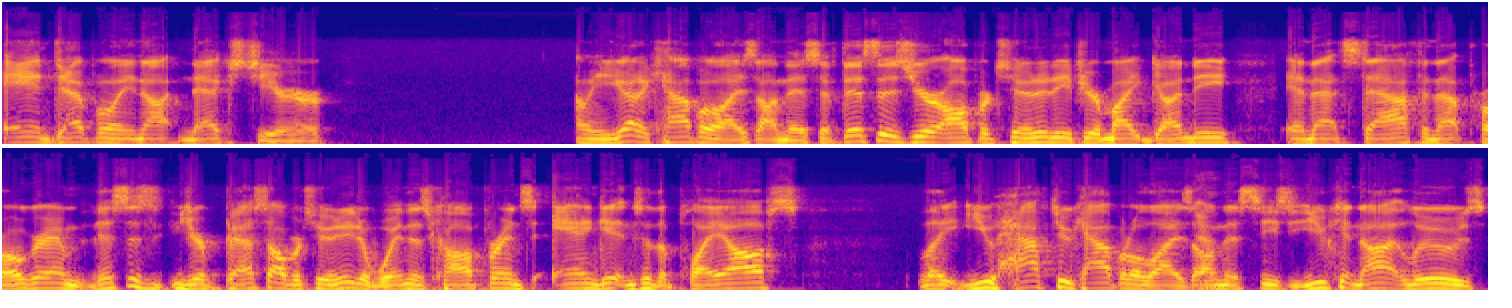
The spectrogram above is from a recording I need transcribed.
and definitely not next year. I mean, you got to capitalize on this. If this is your opportunity, if you're Mike Gundy and that staff and that program, this is your best opportunity to win this conference and get into the playoffs. Like you have to capitalize yeah. on this season. You cannot lose.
